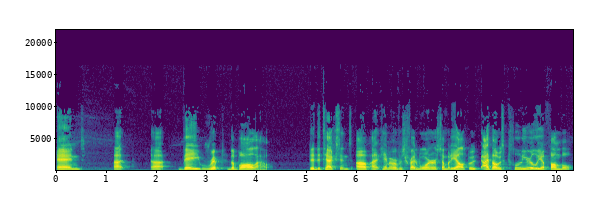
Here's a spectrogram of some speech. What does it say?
and uh, uh, they ripped the ball out did the Texans of I can't remember if it was Fred Warner or somebody else, but I thought it was clearly a fumble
